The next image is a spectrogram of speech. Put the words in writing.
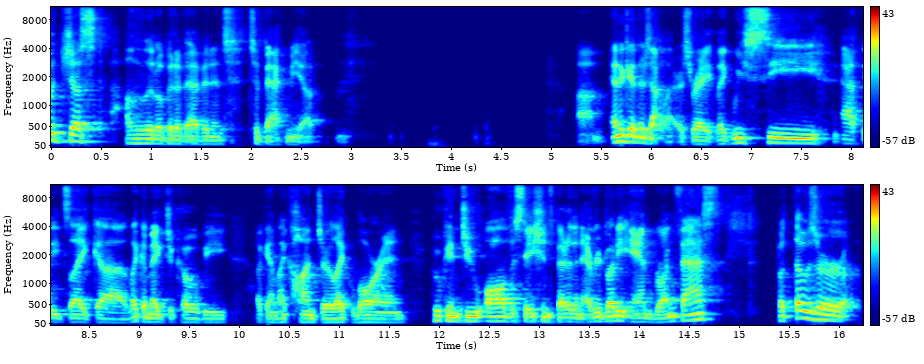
but just a little bit of evidence to back me up. Um, and again, there's outliers, right? Like we see athletes like uh, like a Meg Jacoby, again, like Hunter, like Lauren, who can do all the stations better than everybody and run fast. But those are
